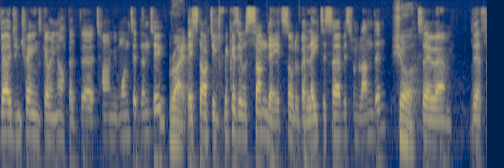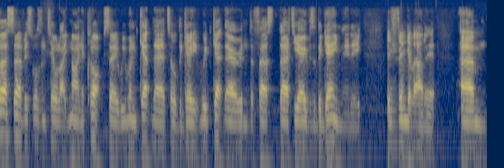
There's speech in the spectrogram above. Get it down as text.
Virgin trains going up at the time we wanted them to. right. They started because it was Sunday. It's sort of a later service from London. Sure. So um, the first service wasn't until like nine o'clock. So we wouldn't get there till the gate. We'd get there in the first thirty overs of the game, nearly, if you think about it. Um,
